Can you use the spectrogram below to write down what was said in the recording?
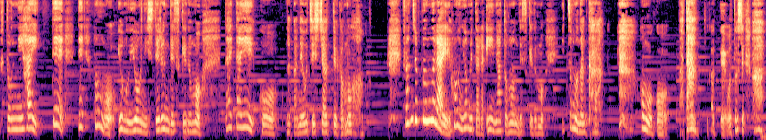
布団に入って、で、本を読むようにしてるんですけども、大体、こう、なんか寝落ちしちゃうっていうかもう 30分ぐらい本読めたらいいなと思うんですけども、いつもなんか、本をこう、バタンとかって落として、は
